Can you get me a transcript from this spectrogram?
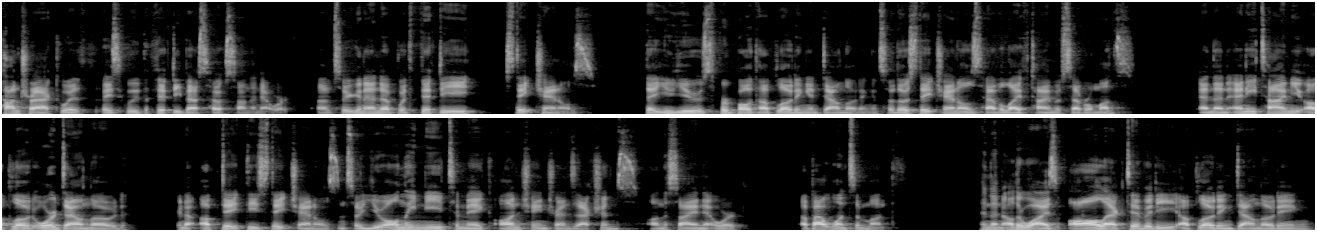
contract with basically the 50 best hosts on the network. Um, so you're going to end up with 50 state channels that you use for both uploading and downloading. And so those state channels have a lifetime of several months. And then anytime you upload or download, you're going to update these state channels. And so you only need to make on-chain transactions on the Sia network about once a month. And then otherwise, all activity, uploading, downloading,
